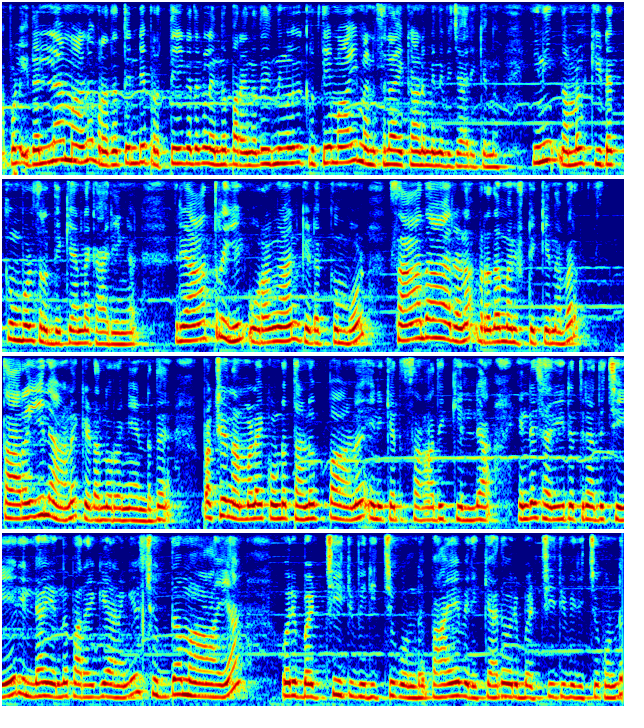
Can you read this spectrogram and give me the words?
അപ്പോൾ ഇതെല്ലാമാണ് വ്രതത്തിന്റെ പ്രത്യേകതകൾ എന്ന് പറയുന്നത്. ഇത് നിങ്ങൾക്ക് കൃത്യമായി മനസ്സിലായി കാണുമെന്ന് വിചാരിക്കുന്നു. ഇനി നമ്മൾ കിടക്കുമ്പോൾ ശ്രദ്ധിക്കേണ്ട കാര്യങ്ങൾ. രാത്രിയിൽ ഉറങ്ങാൻ കിടക്കുമ്പോൾ സാധാരണ വ്രതമനുഷ്ഠിക്കുന്നവർ തറയിലാണ് കിടന്നുറങ്ങേണ്ടത്. പക്ഷേ നമ്മളെ കൊണ്ട് തണുപ്പാണ് എനിക്കത് സാധിക്കില്ല. എന്റെ ശരീരത്തിന് അത് ചേരില്ല എന്ന് പറയുകയാണെങ്കിൽ ശുദ്ധമായ ഒരു ബെഡ്ഷീറ്റ് വിരിച്ചുകൊണ്ട് പായ വിരിക്കാതെ ഒരു ബെഡ്ഷീറ്റ് വിരിച്ചുകൊണ്ട്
